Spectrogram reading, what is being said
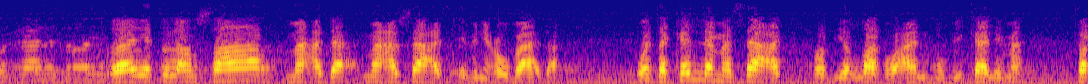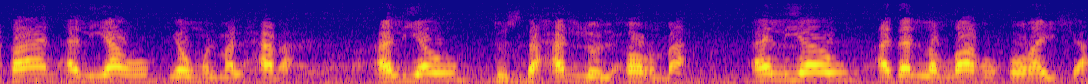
وكانت راية, راية الأنصار مع, مع سعد بن عبادة. وتكلم سعد رضي الله عنه بكلمة فقال اليوم يوم الملحمة. اليوم تستحل الحرمة. اليوم أذل الله قريشا.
